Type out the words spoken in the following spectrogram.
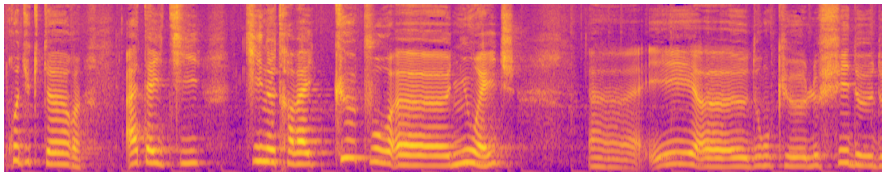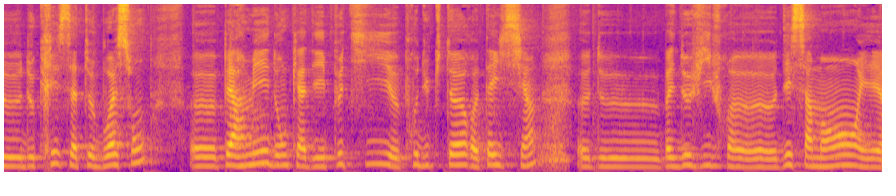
producteurs à Tahiti qui ne travaillent que pour New Age. Et donc le fait de, de- de créer cette boisson permet donc à des petits producteurs tahitiens de, bah, de vivre décemment et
